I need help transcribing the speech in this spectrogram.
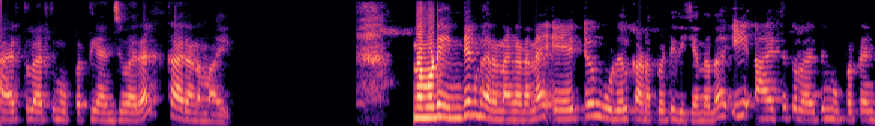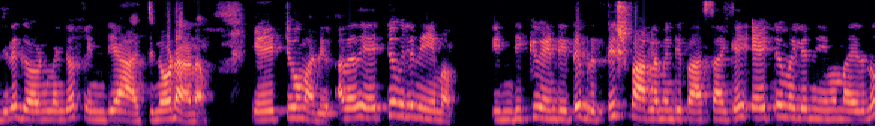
ആയിരത്തി തൊള്ളായിരത്തി മുപ്പത്തി അഞ്ച് വരാൻ കാരണമായി. നമ്മുടെ ഇന്ത്യൻ ഭരണഘടന ഏറ്റവും കൂടുതൽ കടപ്പെട്ടിരിക്കുന്നത് ഈ ആയിരത്തി തൊള്ളായിരത്തി മുപ്പത്തി അഞ്ചിലെ ഗവൺമെന്റ് ഓഫ് ഇന്ത്യ ആക്ടിനോടാണ്. ഏറ്റവും അധികം അതായത് ഏറ്റവും വലിയ നിയമം. ഇന്ത്യയ്ക്ക് വേണ്ടിയിട്ട് ബ്രിട്ടീഷ് പാർലമെന്റ് പാസ്സാക്കിയ ഏറ്റവും വലിയ നിയമമായിരുന്നു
